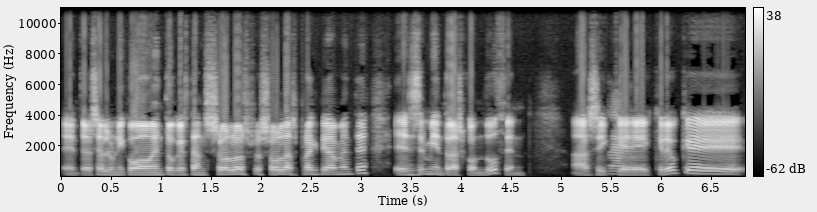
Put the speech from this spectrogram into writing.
Entonces el único momento que están solos, solas prácticamente, es mientras conducen. Así Claro. que creo que,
